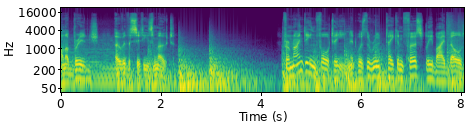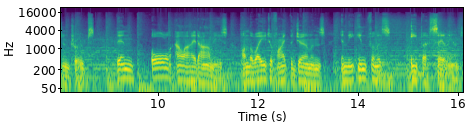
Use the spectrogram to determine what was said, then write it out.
on a bridge over the city's moat. From 1914, it was the route taken firstly by Belgian troops, then all Allied armies on the way to fight the Germans in the infamous Ypres salient.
